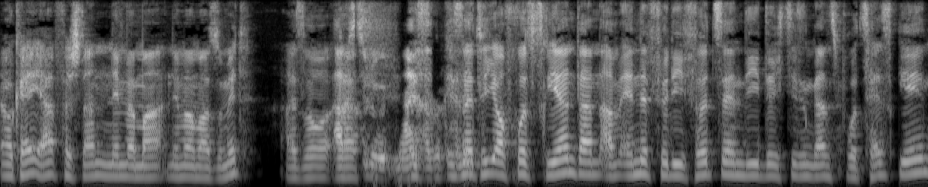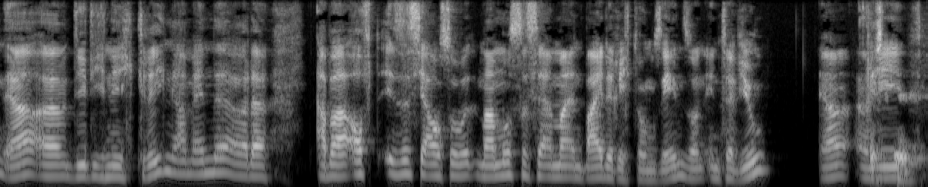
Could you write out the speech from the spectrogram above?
Okay, ja, verstanden. Nehmen wir mal, nehmen wir mal so mit. Also, äh, Absolut. Nein, ist, also ist natürlich auch frustrierend dann am Ende für die 14, die durch diesen ganzen Prozess gehen, ja, äh, die dich nicht kriegen am Ende. Oder, aber oft ist es ja auch so, man muss das ja immer in beide Richtungen sehen, so ein Interview. Ja, irgendwie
